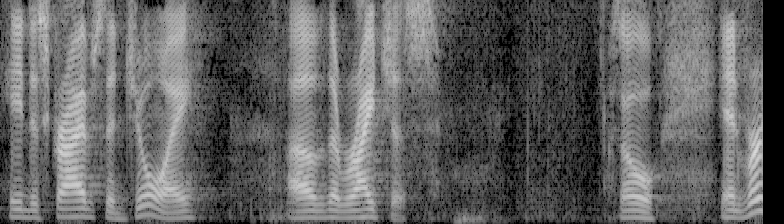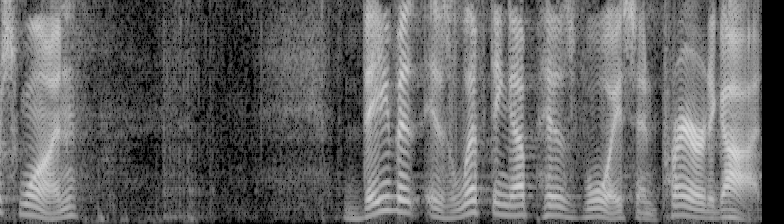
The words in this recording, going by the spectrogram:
he describes the joy of the righteous. So in verse 1, David is lifting up his voice in prayer to God.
